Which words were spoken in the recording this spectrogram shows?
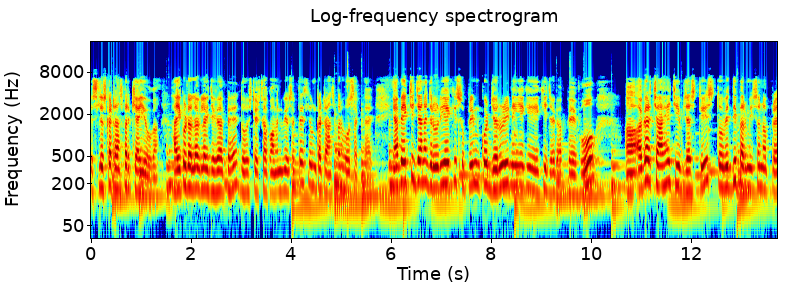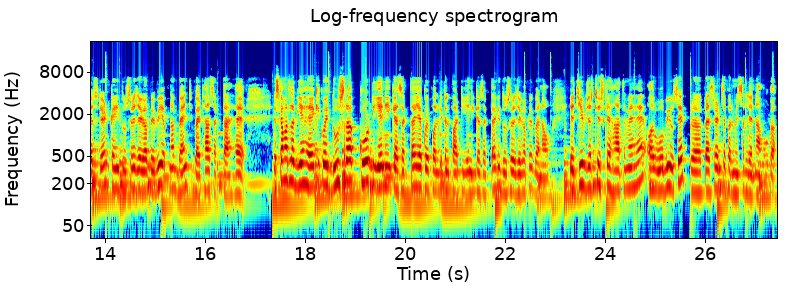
इसलिए उसका ट्रांसफ़र क्या ही होगा? हाई कोर्ट अलग अलग जगह पे है, दो स्टेट्स का कॉमन भी हो सकता है, इसलिए उनका ट्रांसफ़र हो सकता है। यहाँ पे एक चीज़ जानना ज़रूरी है कि सुप्रीम कोर्ट ज़रूरी नहीं है कि एक ही जगह पे हो। अगर चाहे चीफ जस्टिस तो with the permission of president कहीं दूसरे जगह पे भी अपना बेंच बैठा सकता है। इसका मतलब यह है कि कोई दूसरा कोर्ट ये नहीं कह सकता या कोई पॉलिटिकल पार्टी ये नहीं कह सकता कि दूसरे जगह पे बनाओ ये चीफ जस्टिस के हाथ में है और वो भी उसे प्रेसिडेंट से परमिशन लेना होगा।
